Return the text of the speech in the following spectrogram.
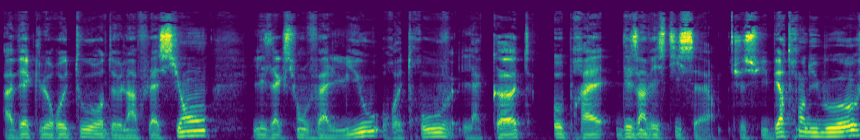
Avec le retour de l'inflation, les actions value retrouvent la cote auprès des investisseurs. Je suis Bertrand Dubourg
